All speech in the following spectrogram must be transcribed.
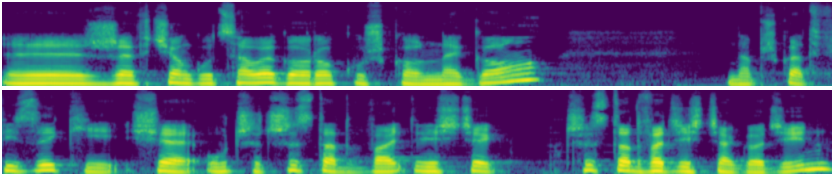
Yy, Że w ciągu całego roku szkolnego na przykład fizyki się uczy 320, 320 godzin,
